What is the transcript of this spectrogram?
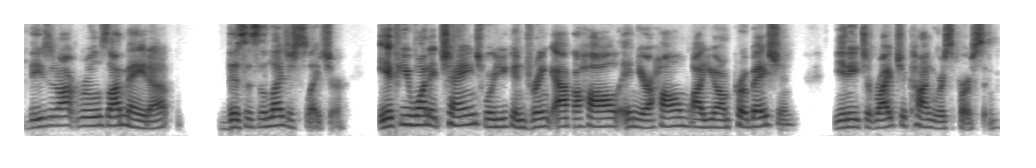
These are not rules I made up. This is the legislature. If you want to change where you can drink alcohol in your home while you're on probation, you need to write your congressperson.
